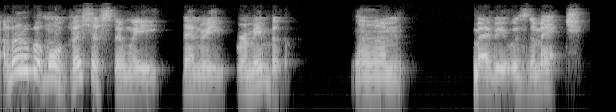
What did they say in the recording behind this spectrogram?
a little bit more vicious than we than we remember them. Um, maybe it was the match.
